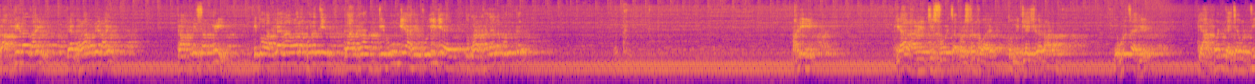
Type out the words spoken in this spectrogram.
कापणीला जाईल त्या घरामध्ये राहील. कापणी संपली की तो आपल्या गावाला परत येईल? कारखाना जे रूम जे आहे खोली जी आहे तो कारखान्याला परत कर आणि या राहण्याची सोयचा प्रश्न जो आहे तो मिटल्याशिवाय राहणार एवढंच आहे की आपण त्याच्यावरती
